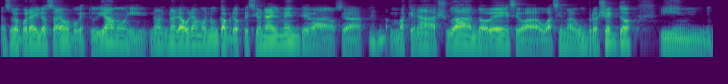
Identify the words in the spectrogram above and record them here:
nosotros por ahí lo sabemos porque estudiamos y no, no laburamos nunca profesionalmente, va, o sea, más que nada ayudando a veces o, a- o haciendo algún proyecto. Y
